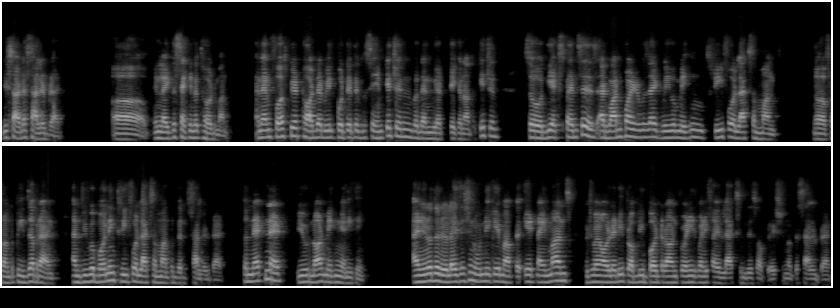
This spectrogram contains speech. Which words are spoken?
we started a salad brand uh, in like the second or third month. And then first we had thought that we'll put it in the same kitchen but then we had to take another kitchen. So the expenses at one point it was like we were making three four lakhs a month uh, from the pizza brand. And we were burning three four lakhs a month of the salad brand. So net net we were not making anything and you know the realization only came after eight nine months which were already probably burnt around 20 25 lakhs in this operation of the salad brand.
